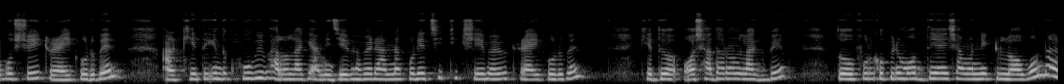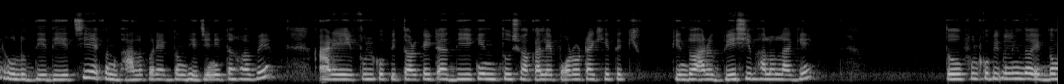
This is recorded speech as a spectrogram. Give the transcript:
অবশ্যই ট্রাই করবেন। আর খেতে কিন্তু খুবই ভালো লাগে, আমি যেভাবে রান্না করেছি ঠিক সেইভাবে ট্রাই করবেন। খেতে অসাধারণ লাগবে। তো ফুলকপির মধ্যে সামান্য একটু লবণ আর হলুদ দিয়ে দিয়েছি। এখন ভালো করে একদম ভেজে নিতে হবে। আর এই ফুলকপির তরকারিটা দিয়ে কিন্তু সকালে পরোটা খেতে কিন্তু আরও বেশি ভালো লাগে। তো ফুলকপিগুলো কিন্তু একদম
